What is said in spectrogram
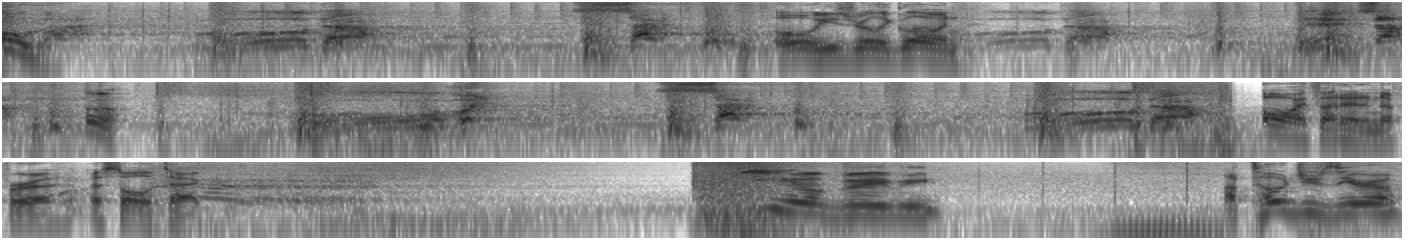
Oh. Oh, he's really glowing. Uh. Oh, I thought I had enough for a, a soul attack. Yeah, baby. I told you, Xero.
